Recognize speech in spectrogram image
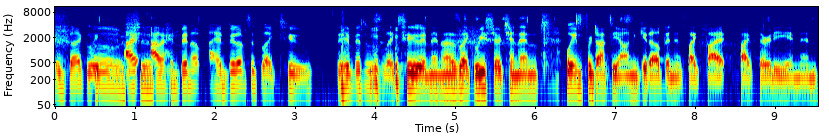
exactly. Oh, I, shit. I had been up. I had been up since like two, Hibbets was like two, and then I was like researching, and then waiting for Dr. Young to get up, and it's like five five thirty, and then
